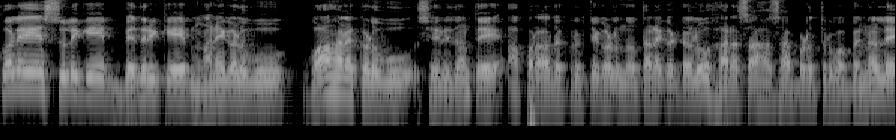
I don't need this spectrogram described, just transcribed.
ಕೊಲೆ, ಸುಲಿಗೆ, ಬೆದರಿಕೆ, ಮನೆಗಳವು, ವಾಹನ ಕಳುವು ಸೇರಿದಂತೆ ಅಪರಾಧ ಕೃತ್ಯಗಳನ್ನು ತಡೆಗಟ್ಟಲು ಹರಸಾಹಸ ಪಡುತ್ತಿರುವ ಬೆನ್ನಲ್ಲೇ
